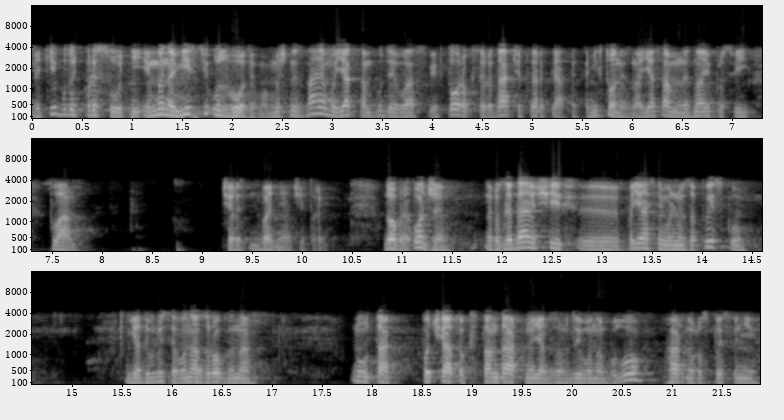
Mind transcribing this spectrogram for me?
Які будуть присутні, і ми на місці узгодимо. Ми ж не знаємо, як там буде у вас вівторок, середа, четвер, п'ятниця. Ніхто не знає. Я сам не знаю про свій план через два дня чи три. Добре, отже, розглядаючи е, пояснювальну записку, я дивлюся, вона зроблена, ну так, початок стандартно, як завжди воно було, гарно розписані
